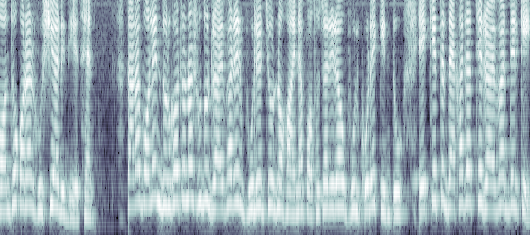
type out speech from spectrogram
বন্ধ করার হুঁশিয়ারি দিয়েছেন। তারা বলেন দুর্ঘটনা শুধু ড্রাইভারের ভুলের জন্য হয় না, পথচারীরাও ভুল করে, কিন্তু এক্ষেত্রে দেখা যাচ্ছে ড্রাইভারদেরকেই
